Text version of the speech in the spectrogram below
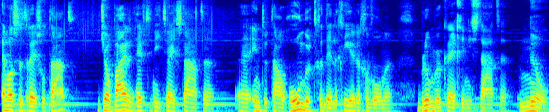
En wat is het resultaat? Joe Biden heeft in die twee staten uh, in totaal 100 gedelegeerden gewonnen. Bloomberg kreeg in die staten 0.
